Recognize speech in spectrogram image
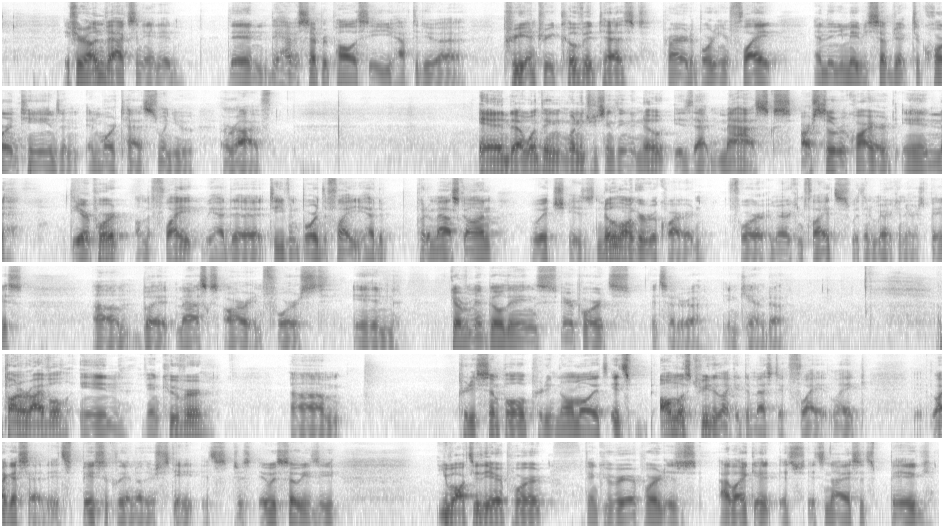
If you're unvaccinated, then they have a separate policy. You have to do a pre-entry COVID test prior to boarding your flight, and then you may be subject to quarantines and, and more tests when you arrive. And uh, one thing, one interesting thing to note is that masks are still required in the airport on the flight. We had to to even board the flight. You had to put a mask on, which is no longer required for American flights within American airspace. Um, but masks are enforced in government buildings, airports, etc. in Canada. Upon arrival in Vancouver, um, pretty simple, pretty normal. It's it's almost treated like a domestic flight. Like like I said, it's basically another state. It's just it was so easy. You walk through the airport. Vancouver Airport is I like it. It's it's nice. It's big,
